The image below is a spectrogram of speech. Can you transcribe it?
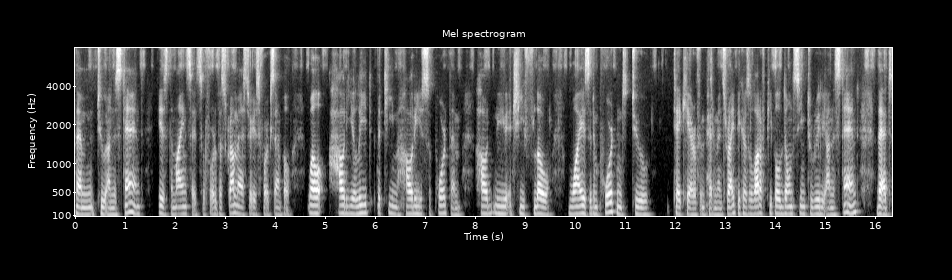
them to understand is the mindset. So for the Scrum Master is, for example, well, how do you lead the team? How do you support them? How do you achieve flow? Why is it important to take care of impediments, right? Because a lot of people don't seem to really understand that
